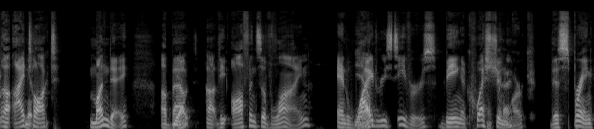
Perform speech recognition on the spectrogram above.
Uh, I Well- talked Monday about uh, the offensive line and Yep. wide receivers being a question Okay. mark this spring.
